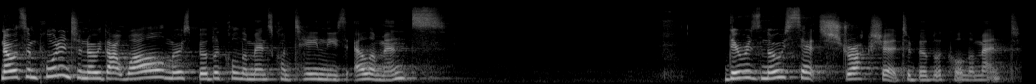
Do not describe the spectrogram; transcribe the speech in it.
Now, it's important to note that while most biblical laments contain these elements, there is no set structure to biblical lament.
